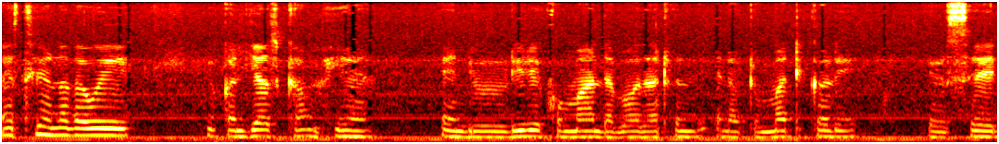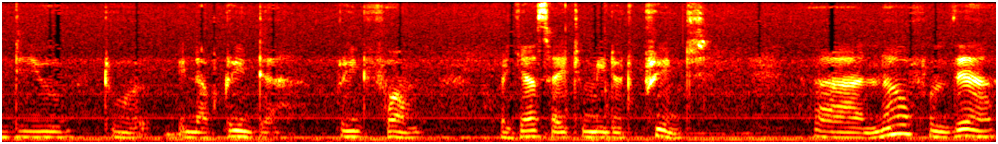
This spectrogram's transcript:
Let's see another way you can just come here and you read a command about that one and automatically it will send you to in a printer print form or just write me dot print. Uh, now from there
